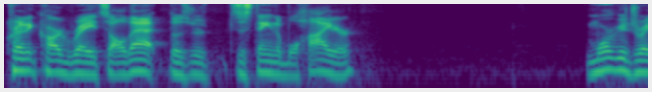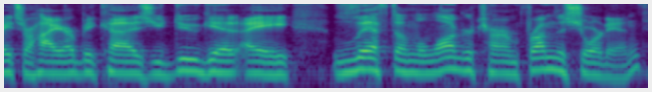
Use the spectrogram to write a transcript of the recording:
credit card rates, all that. Those are sustainable higher. Mortgage rates are higher because you do get a lift on the longer term from the short end.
